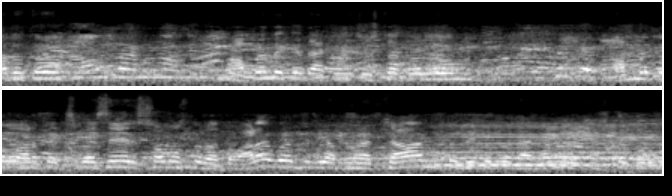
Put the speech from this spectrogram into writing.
আপাতত আপনাদেরকে দেখানোর চেষ্টা করলাম। আমরা তো ভারত এক্সপ্রেসের সমস্তটা তো আরেকবার যদি আপনারা চান, তো ভিতরে দেখানোর চেষ্টা করব।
